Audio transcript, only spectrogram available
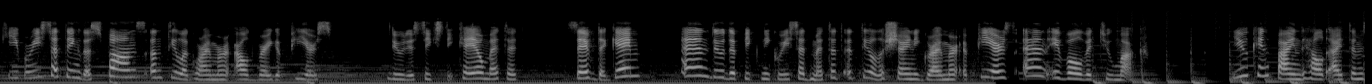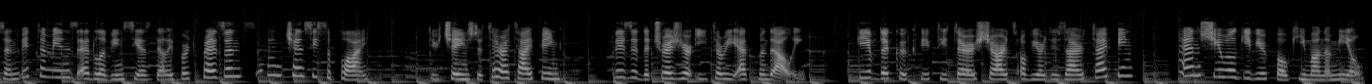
keep resetting the spawns until a Grimer outbreak appears. Do the 60 KO method, save the game, and do the picnic reset method until the shiny Grimer appears and evolve it to Muk. You can find held items and vitamins at Levincia's Delibird Presents and Chansey Supply. To change the Tera typing, visit the Treasure Eatery at Medali. Give the cook 50 Tera shards of your desired typing, and she will give your Pokemon a meal.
